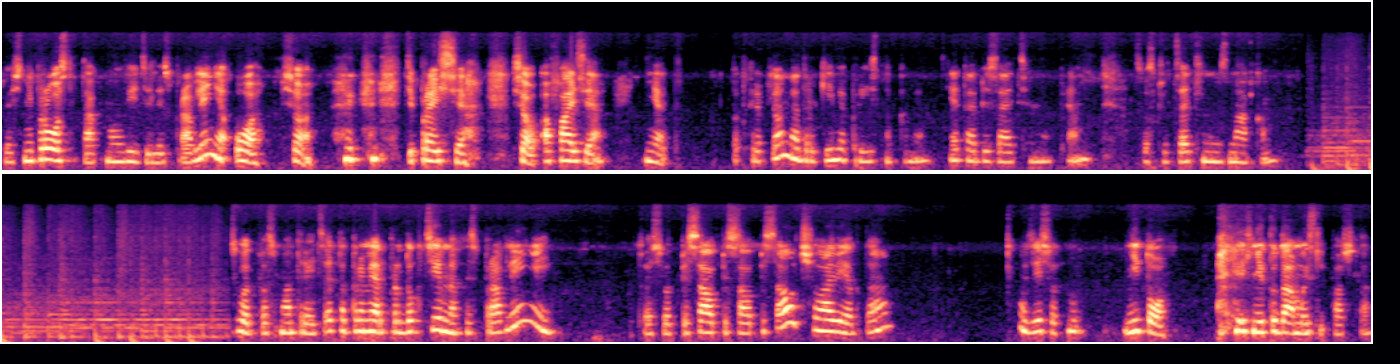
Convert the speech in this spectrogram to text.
То есть не просто так мы увидели исправление, о, все, депрессия, все, афазия. Нет, подкрепленная другими признаками. Это обязательно, прям с восклицательным знаком. Вот посмотреть, это пример продуктивных исправлений. То есть вот писал, писал, писал человек, да, вот здесь вот ну, не то, не туда мысль пошла.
